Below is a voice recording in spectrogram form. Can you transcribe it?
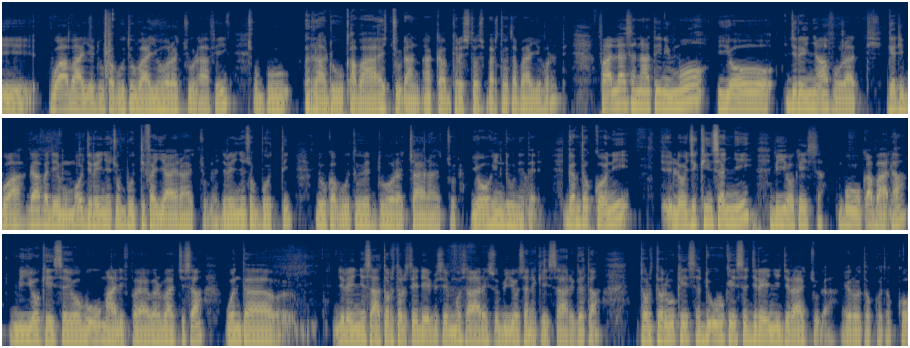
bu'aa baay'ee duuka buutuu baay'ee horachuudhaa fi cubbuu irraa du'uu qabaa jechuudhaan akka kiristoos bartoota baay'ee horate. Faallaa sanaatiin immoo yoo jireenya hafuuraatti gadi bu'aa gaafa deemu immoo jireenya cubbuutti fayyaa'eera jechuudha. Jireenya cubbuutti duuka buutuu hedduu horachaa jira jechuudha. Yoo hin duune ta'e. Gam tokkoon loojikiin sanyii biyyoo keessa bu'uu qabaadha. Biyyoo keessa yoo bu'u maaliif barbaachisaa? Wanta jireenya isaa tortorsee deebisee immoo saaressu biyyoo sana keessaa argata. Tortoruu keessa du'uu keessa jireenyi jira jechuudha yeroo tokko tokko.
